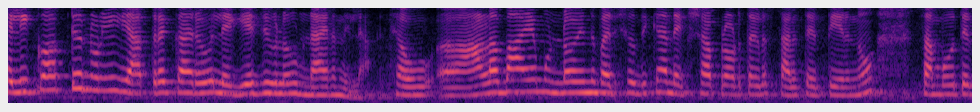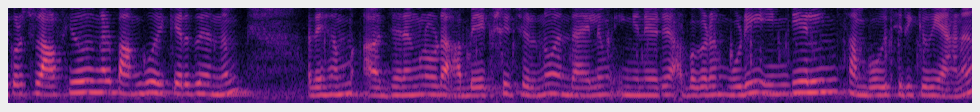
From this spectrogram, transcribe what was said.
ഹെലികോപ്റ്ററിനുള്ളിൽ യാത്രക്കാരോ ലഗേജുകളോ ഉണ്ടായിരുന്നില്ല. ചൗ ആളപായമുണ്ടോ എന്ന് പരിശോധിക്കാൻ രക്ഷാപ്രവർത്തകർ സ്ഥലത്തെത്തിയിരുന്നു. സംഭവത്തെക്കുറിച്ചുള്ള അഭ്യൂഹങ്ങൾ പങ്കുവയ്ക്കരുത് എന്നും അദ്ദേഹം ജനങ്ങളോട് അപേക്ഷിച്ചിരുന്നു. എന്തായാലും ഇങ്ങനെയൊരു അപകടം കൂടി ഇന്ത്യയിലും സംഭവിച്ചിരിക്കുകയാണ്.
